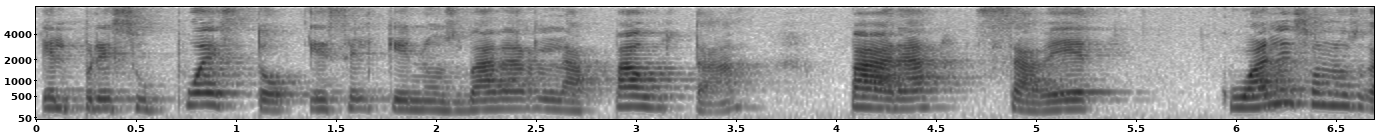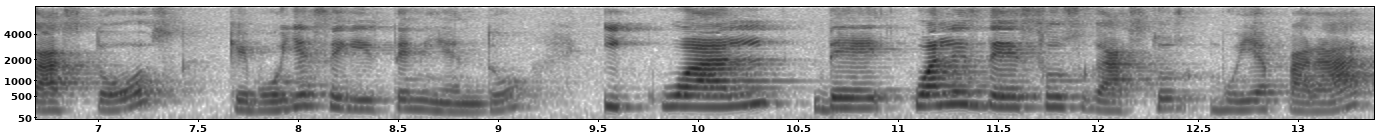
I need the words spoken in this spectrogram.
El presupuesto es el que nos va a dar la pauta para saber cuáles son los gastos que voy a seguir teniendo y cuál de, cuáles de esos gastos voy a parar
